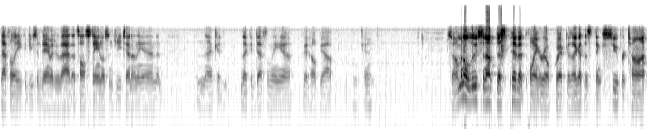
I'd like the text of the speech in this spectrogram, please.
definitely you could do some damage with that. That's all stainless and G10 on the end, and and that could that could definitely uh, could help you out. Okay. So I'm going to loosen up this pivot point real quick because I got this thing super taut,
